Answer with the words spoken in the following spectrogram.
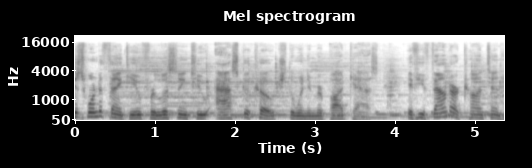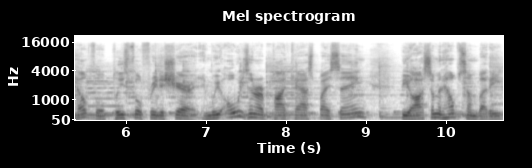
Just want to thank you for listening to Ask a Coach, the Windermere podcast. If you found our content helpful, please feel free to share it. And we always end our podcast by saying, be awesome and help somebody,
